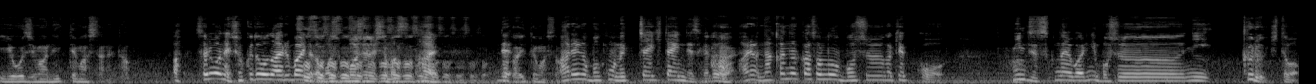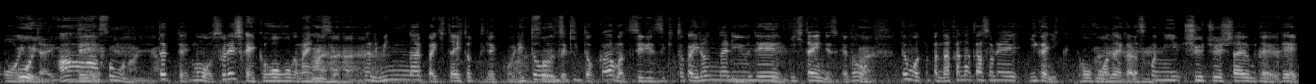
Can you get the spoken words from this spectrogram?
硫黄島に行ってましたね、多分。あ、それはね、食堂のアルバイトがそうそうそう募集してます。そうそうはい。そうそうそうそう。でなんか言ってました。あれが僕もめっちゃ行きたいんですけど、はいあれはなかなかその募集が結構、人数少ない割に募集に来る人は多いみたいで、ああ、そうなんや。だ。ってもうそれしか行く方法がないんですよ。なんでみんなやっぱ行きたい人って結構はい離島好きとか、まあ釣り好きとかいろんな理由で行きたいんですけど、はい。でもやっぱなかなかそれ以外に行く方法はないからええそこに集中したいみたいで、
